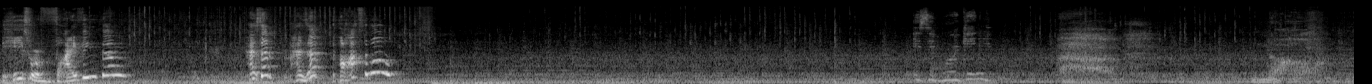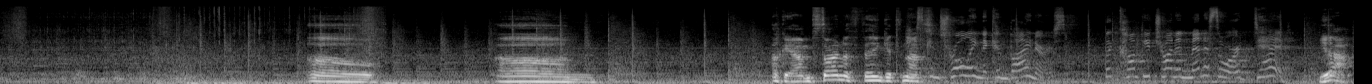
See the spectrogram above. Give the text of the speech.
he's reviving them? Has that has that possible? Is it working? No. Oh. Um. Okay, I'm starting to think it's not. He's controlling the combiners. But Computron and Menasor are dead. Yeah.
